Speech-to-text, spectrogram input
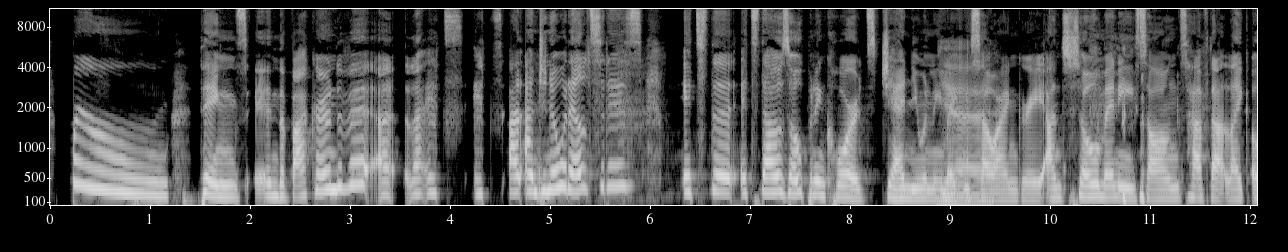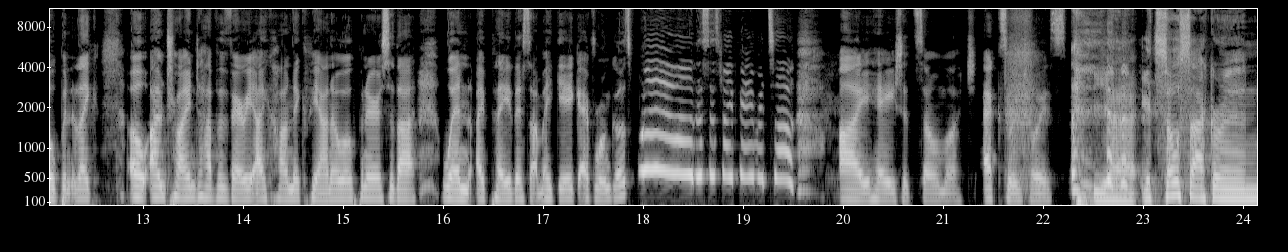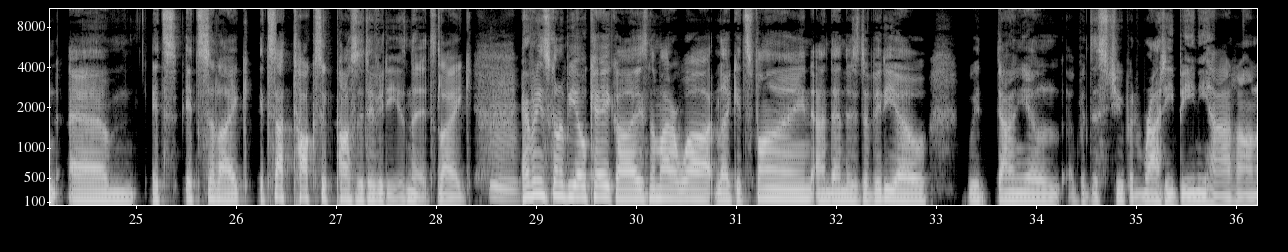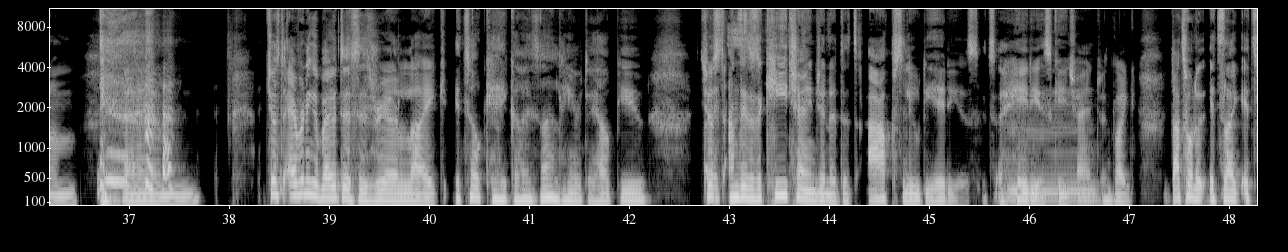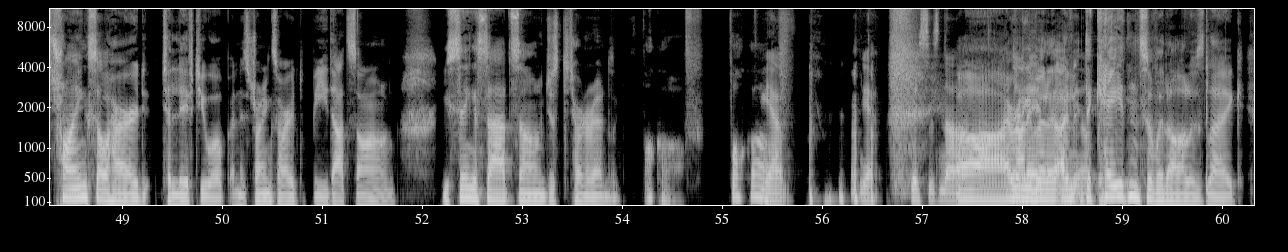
things in the background of it. Uh, it's it's and, and do you know what else it is? It's the it's those opening chords genuinely make me so angry, and so many songs have that like open like oh I'm trying to have a very iconic piano opener so that when I play this at my gig, everyone goes wow this is my favorite song. I hate it so much. Excellent choice. yeah, it's so saccharine. Um, it's it's a, like it's that toxic positivity, isn't it? It's like Mm. everything's gonna be okay, guys, no matter what. Like it's fine. And then there's the video with Daniel with the stupid ratty beanie hat on him. Um, just everything about this is real. Like it's okay, guys. I'm here to help you. Just and there's a key change in it that's absolutely hideous. It's a hideous key Mm. change, and like that's what it, it's like. It's trying so hard to lift you up, and it's trying so hard to be that song. You sing a sad song just to turn around and like fuck off, fuck off. Yeah. yeah, this is not. Oh, really it, about it. I, the cadence of it all is like,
